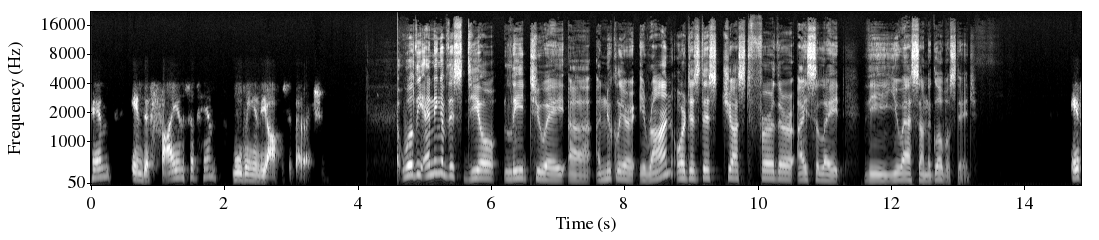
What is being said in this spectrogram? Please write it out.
him, in defiance of him, moving in the opposite direction. Will the ending of this deal lead to a uh, a nuclear Iran, or does this just further isolate the U.S. on the global stage? If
